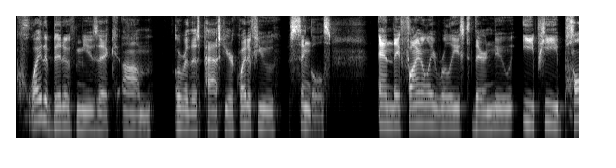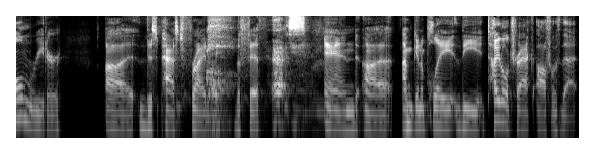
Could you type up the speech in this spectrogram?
quite a bit of music um, over this past year, quite a few singles, and they finally released their new EP, Palm Reader, uh, this past Friday, the fifth, Yes. And uh, I'm gonna play the title track off of that.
